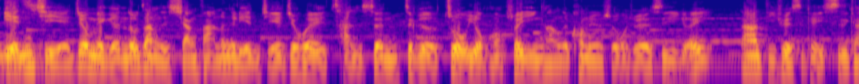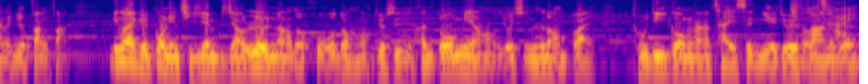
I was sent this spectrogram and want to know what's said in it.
连接，就每个人都这样的想法，那个连接就会产生这个作用哦。所以银行的矿泉水，我觉得是一个哎，大家的确是可以试试看的一个方法。另外一个过年期间比较热闹的活动哦，就是很多庙哦，尤其是那种拜土地公啊、财神爷，就会发那个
